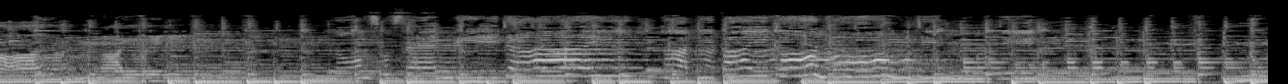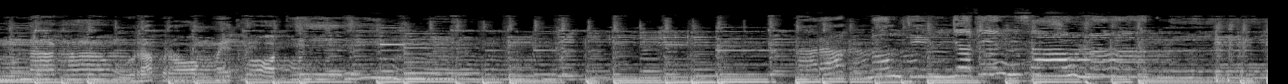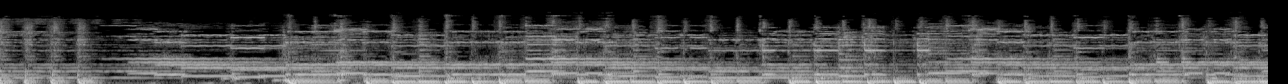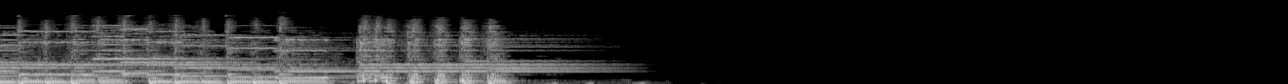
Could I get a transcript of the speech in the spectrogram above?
ยังไง น้องสุดแสนดีใจ ถ้าพี่ไปขอน้องจริงจริงหนุ่มนาข้าวรับรองไม่ทอดทิ้ง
